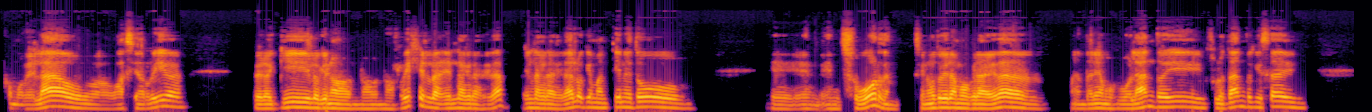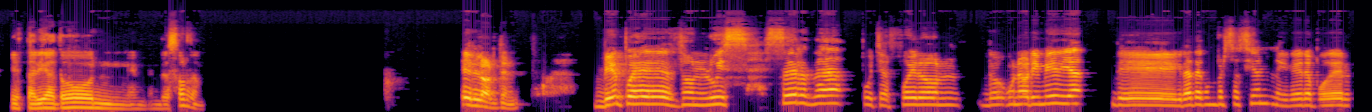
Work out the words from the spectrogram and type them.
como de lado o hacia arriba, pero aquí lo que nos, nos, nos rige es la, es la, gravedad, es la gravedad lo que mantiene todo eh, en, en, su orden. Si no tuviéramos gravedad, andaríamos volando ahí, flotando quizás, y, y estaría todo en, en, desorden. El orden. Bien, pues, don Luis Cerda, pucha, fueron una hora y media de grata conversación. La idea era poder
